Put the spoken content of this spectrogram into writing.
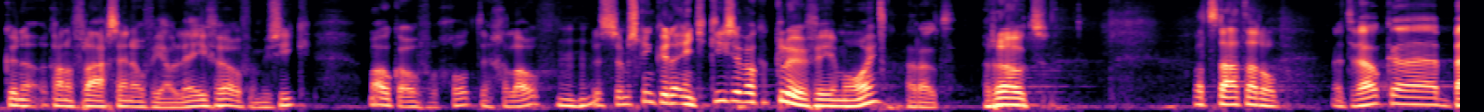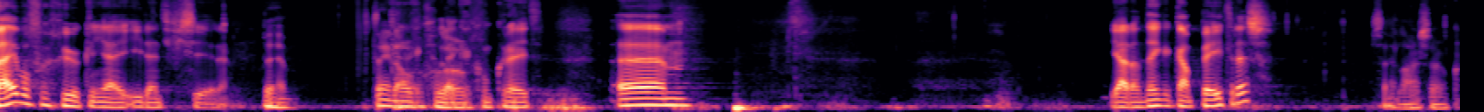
Kunnen, kan een vraag zijn over jouw leven, over muziek, maar ook over God en geloof. Mhm. Dus eh, misschien kun je er eentje kiezen. Welke kleur vind je mooi? Rood. Rood. Wat staat daarop? Met welke bijbelfiguur kun jij je identificeren? Bam. Meteen Kijk, over geloof. Lekker concreet. Ehm, ja, dan denk ik aan Petrus. Zei Lars ook.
